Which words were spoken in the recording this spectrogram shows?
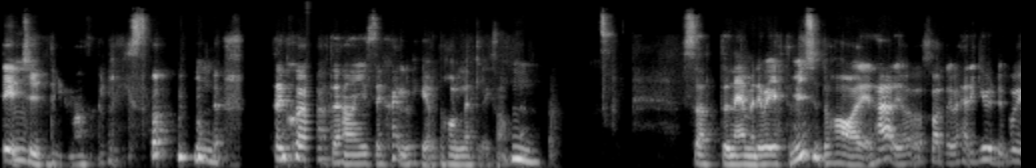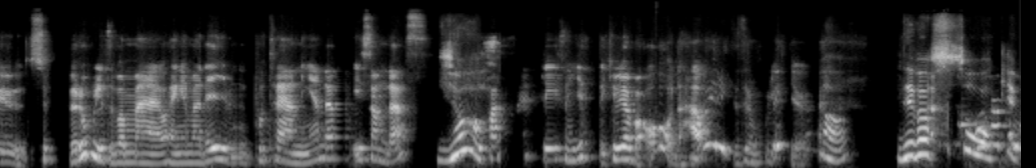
Det är Mm. typ det man liksom. Mm. Sen sköter han ju sig själv helt och hållet liksom. Mm. Så att nej men det var jättemysigt att ha er här. Jag sa det, herregud det var ju superroligt att vara med och hänga med dig på träningen där i söndags. Ja! Liksom jättekul. Jag bara, åh det här var ju riktigt roligt ju. ja! Det var så kul!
